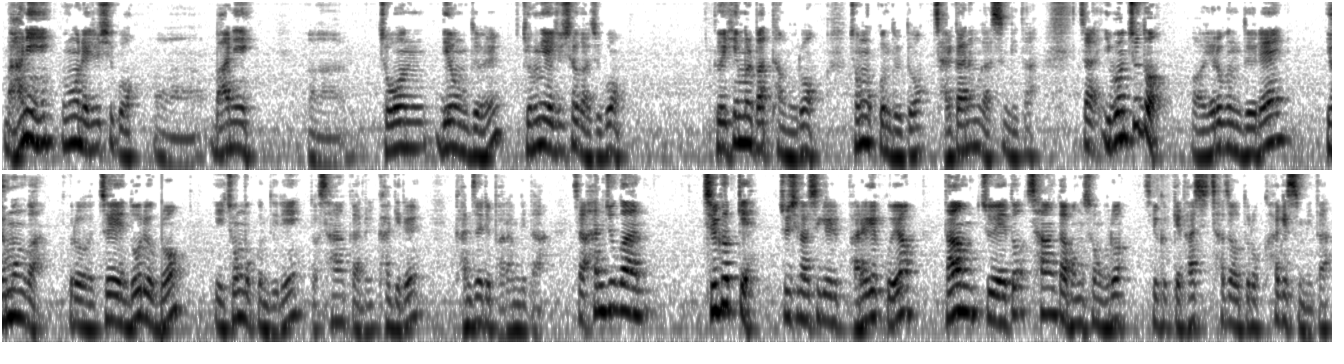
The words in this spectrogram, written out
많이 응원해 주시고 어, 많이 어, 좋은 내용들 격려해 주셔 가지고 그 힘을 바탕으로 종목군들도 잘 가는 것 같습니다. 자 이번 주도 어, 여러분들의 염원과 그리고 저의 노력으로 이 종목군들이 또 상한가를 가기를 간절히 바랍니다. 자 한 주간 즐겁게 주식하시길 바라겠고요. 다음 주에도 상한가 방송으로 즐겁게 다시 찾아오도록 하겠습니다.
